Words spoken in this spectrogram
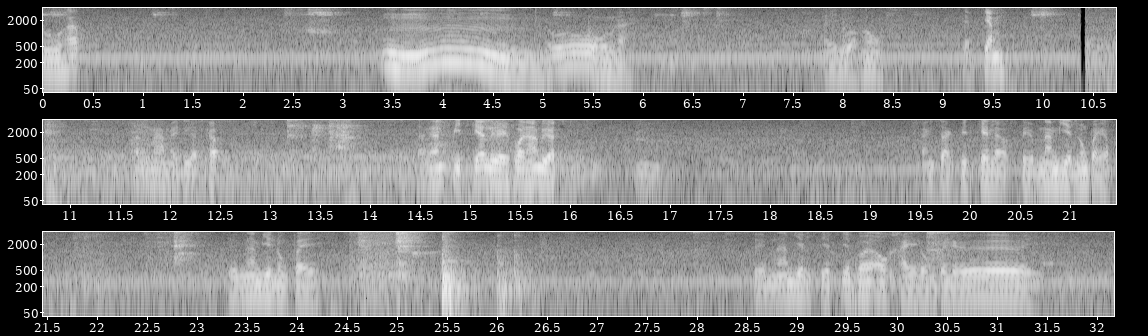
ดูครับ อือหือโอ้คุณนะไอ้ลวกเฮาแจ่มแจ่มตั้งน้ำให้เดือดครับ จากนั้นปิดแก๊สเลยพอน้ำเดือด หลังจากปิดแก๊สแล้วเติมน้ำเย็นลงไปครับ เติมน้ำเย็นลงไป ติมน้ำเย็นเสร็จเรียบร้อยเอาไข่ลงไปเลย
